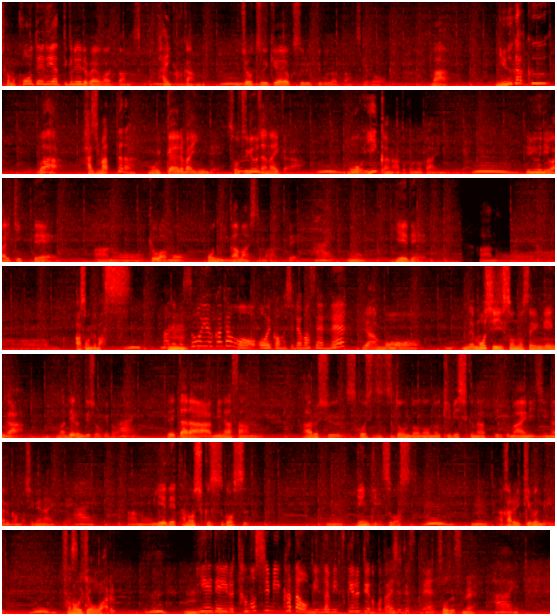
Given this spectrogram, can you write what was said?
しかも校庭でやってくれればよかったんですけど体育館うん。一応通級はよくするっていうことだったんですけどまあ入学は始まったらもう一回やればいいんで卒業じゃないからうん。もういいかなとこのタイミングで。うん。っていうふうに割り切ってあの今日はもう本人我慢してもらって、はい、うん、家であの遊んでます。まあでうん。もそういう方も多いかもしれませんね、いやもうでもしその宣言が、まあ、出るんでしょうけど、はい出たら皆さんある種少しずつどんどんどんどん厳しくなっていく毎日になるかもしれないんで、はい。あの家で楽しく過ごす、うん、元気に過ごす、うん。うん、明るい気分でいる。うんそのうち終確わる、うん。うん、家でいる楽しみ方をみんな見つけるっていうのも大事ですね。そうですね。はい、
